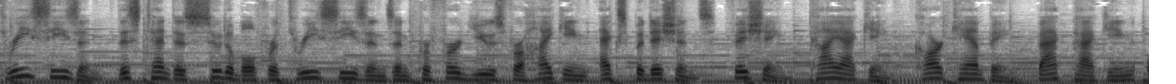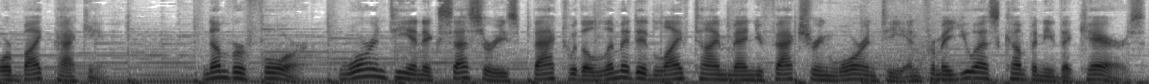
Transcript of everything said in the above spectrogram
3 Season, this tent is suitable for 3 seasons and preferred use for hiking, expeditions, fishing, kayaking, car camping, backpacking, or bikepacking. Number 4. Warranty and accessories, backed with a limited lifetime manufacturing warranty and from a US company that cares.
